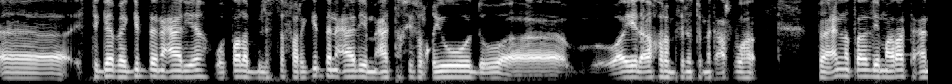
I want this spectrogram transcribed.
آه، استجابة جدا عالية وطلب للسفر جدا عالي مع تخفيف القيود و- وإلى آخره مثل أنتم ما تعرفوها. فاعلن طيران الإمارات عن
